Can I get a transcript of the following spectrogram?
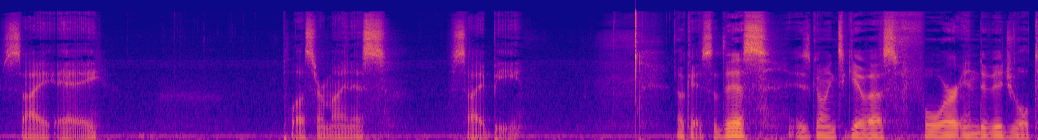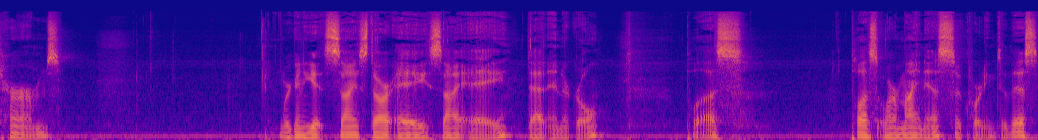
psi a plus or minus psi b. Okay, so this is going to give us four individual terms. We're going to get psi star a, psi a, that integral, plus, plus or minus, according to this,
